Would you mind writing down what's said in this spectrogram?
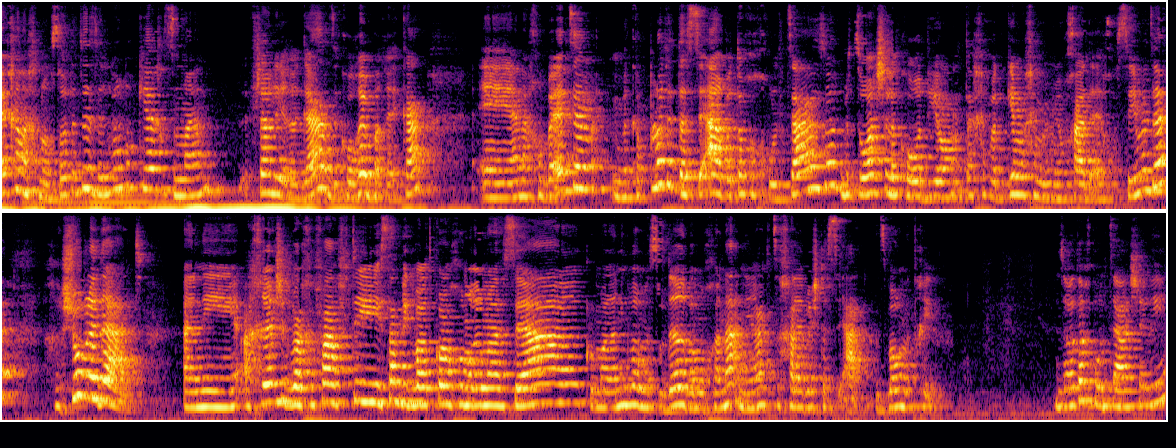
איך אנחנו עושות את זה? זה לא לוקח זמן, אפשר להירגע, זה קורה ברקע. אה, אנחנו בעצם מקפלות את השיער בתוך החולצה הזאת בצורה של אקורדיון. תכף אדגים לכם במיוחד איך עושים את זה. חשוב לדעת, אני אחרי שכבר חפפתי, שמתי כבר את כל החומרים על השיער, כלומר אני כבר מסודרת ומוכנה, אני רק צריכה לייבש את השיער. אז בואו נתחיל. זאת החולצה שלי,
